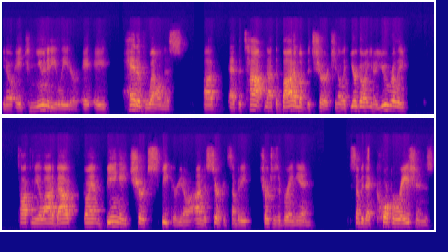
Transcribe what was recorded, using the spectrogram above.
you know a community leader a, a head of wellness uh, at the top not the bottom of the church. You know like you're going you know you really talk to me a lot about going out and being a church speaker you know on the circuit somebody churches are bringing in somebody that corporations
